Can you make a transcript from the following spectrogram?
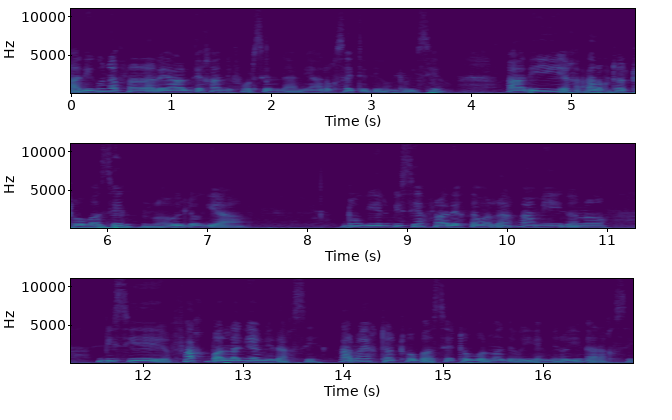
আর এগুন আপনারা আর দেখানি পড়ছিল না, আমি আরও সাইডে দিগুন রয়েছে আর ই আর একটা টব আছিল, ওইল গিয়া ডুগির বিচি আপনারা দেখতে পারা আমি এখানে বিচি ফাঁকবার লাগে আমি রাখছি। আরও একটা টব আছে টবর মাঝে ওই আমি রই রাখছি।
